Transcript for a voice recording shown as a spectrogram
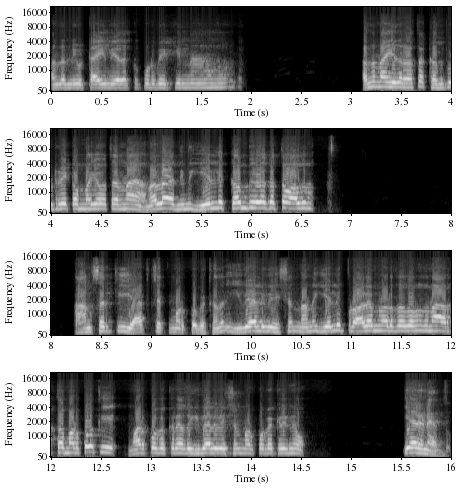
ಅಂದ್ರೆ ನೀವು ಟೈಮ್ ಎದಕ್ಕೆ ಕೊಡ್ಬೇಕಿನ್ನ? ಅಂದ್ರೆ ನಾ ಇದ್ರ ಅರ್ಥ ಕಂಪ್ಯೂಟರೇ ಕಮ್ಮಿ ಆಗ್ಯಾವತ್ತ ನಾ. ಅನ್ನಲ್ಲ ನಿಮ್ಗೆ ಎಲ್ಲಿ ಕಮ್ಮಿ ಹೇಳಕತ್ತಾವ ಅದನ್ನ ಆನ್ಸರ್ ಕಿ ಯಾಕೆ ಚೆಕ್ ಮಾಡ್ಕೋಬೇಕಂದ್ರೆ ಇವ್ಯಾಲ್ಯೂಯೇಷನ್ ನನಗೆ ಎಲ್ಲಿ ಪ್ರಾಬ್ಲಮ್ ನಡೆದದ ಅನ್ನೋದು ನಾ ಅರ್ಥ ಮಾಡ್ಕೊಳಕ್ಕೆ ಮಾಡ್ಕೋಬೇಕ್ರಿ, ಅದು ಇವ್ಯಾಲ್ಯೂಯೇಷನ್ ಮಾಡ್ಕೋಬೇಕ್ರಿ ನೀವು. ಎರಡನೇದು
